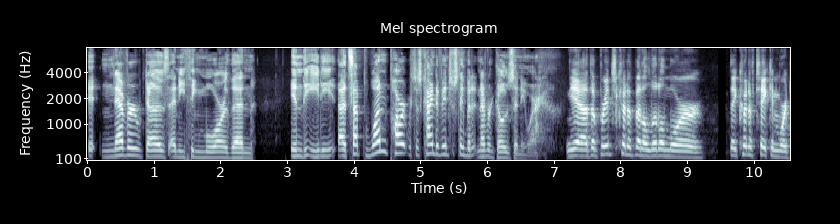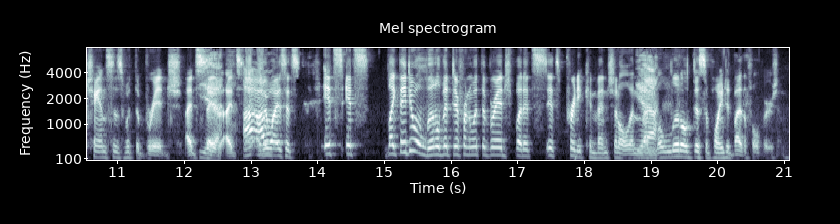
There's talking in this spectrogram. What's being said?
it never does anything more than in the ED, except one part which is kind of interesting, but it never goes anywhere. Yeah, the bridge could have been a little more. They could have taken more chances with the bridge. I'd say. Yeah. I'd say. Otherwise, it's it's it's like they do a little bit different with the bridge, but it's it's pretty conventional, and Yeah. I'm a little disappointed by the full version.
